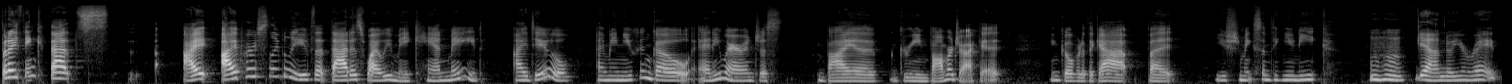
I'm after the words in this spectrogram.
But I think that's I I personally believe that that is why we make handmade. I do. I mean, you can go anywhere and just buy a green bomber jacket. You can go over to the Gap, but you should make something unique. Mm-hmm. Yeah, no, you're right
